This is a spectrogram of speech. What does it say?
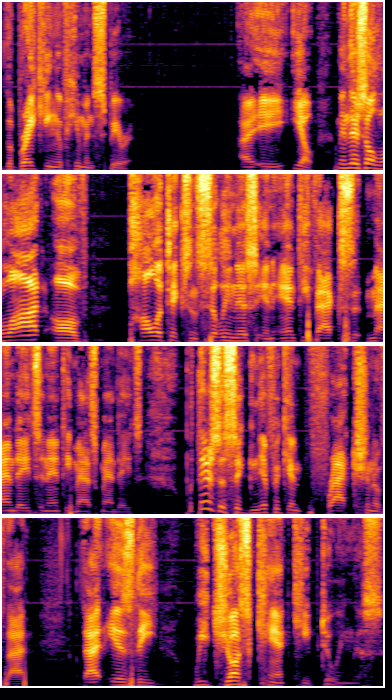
the breaking of human spirit. I, you know, I mean, there's a lot of politics and silliness in anti-vax mandates and anti-mask mandates, but there's a significant fraction of that that is the we just can't keep doing this.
